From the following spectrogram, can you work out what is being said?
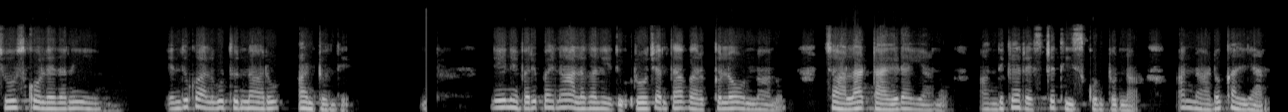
చూసుకోలేదని ఎందుకు అలుగుతున్నారు? అంటుంది. నేను ఎవరిపైనా అలగలేదు. రోజంతా వర్క్లో ఉన్నాను. చాలా టైర్డ్ అయ్యాను. అందుకే రెస్ట్ తీసుకుంటున్నా అన్నాడు కళ్యాణ్.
